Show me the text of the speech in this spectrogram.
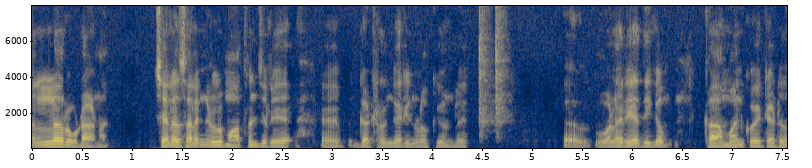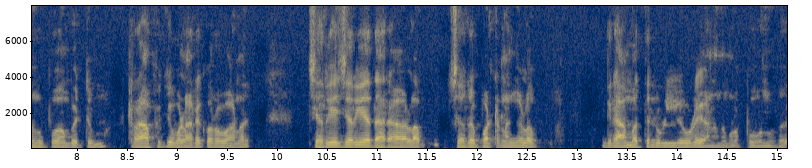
നല്ല റോഡാണ്. ചില സ്ഥലങ്ങളിൽ മാത്രം ചെറിയ ഗട്ടറും കാര്യങ്ങളൊക്കെ ഉണ്ട്. വളരെയധികം കാമാൻ കോയറ്റായിട്ട് നമുക്ക് പോകാൻ പറ്റും. ട്രാഫിക് വളരെ കുറവാണ്. ചെറിയ ചെറിയ ധാരാളം ചെറു പട്ടണങ്ങളും ഗ്രാമത്തിന്റെ ഉള്ളിലൂടെയാണ് നമ്മൾ പോകുന്നത്.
